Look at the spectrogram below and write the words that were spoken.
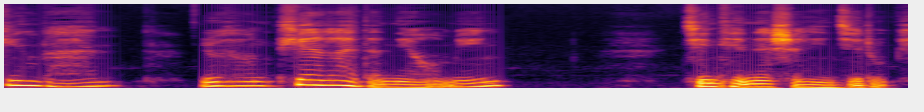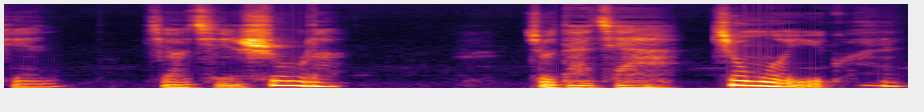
听完如同天籁的鸟鸣。今天的声音纪录片就要结束了，祝大家周末愉快。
